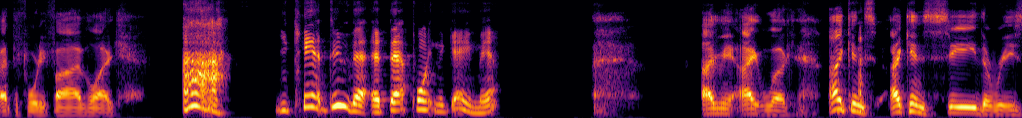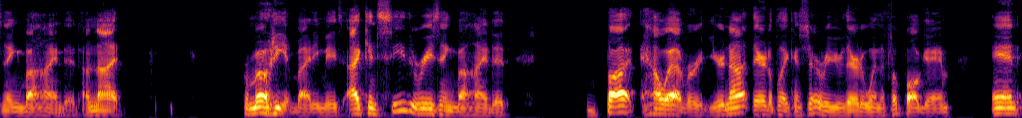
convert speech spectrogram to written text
at the 45, like. Ah, you can't do that at that point in the game, man. I mean, I look, I can, I can see the reasoning behind it. I'm not promoting it by any means. I can see the reasoning behind it. But however, you're not there to play conservative. You're there to win the football game. And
